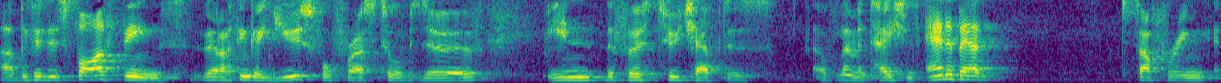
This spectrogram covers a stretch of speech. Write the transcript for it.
uh, because there's five things that I think are useful for us to observe in the first two chapters of Lamentations and about suffering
